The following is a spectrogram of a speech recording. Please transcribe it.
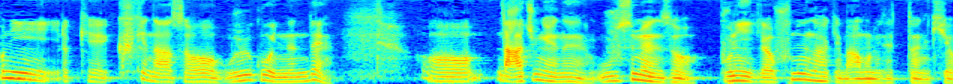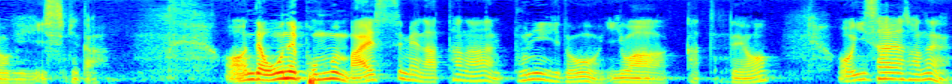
혼이 이렇게 크게 나서 울고 있는데 어, 나중에는 웃으면서 분위기가 훈훈하게 마무리됐던 기억이 있습니다. 어, 근데 오늘 본문 말씀에 나타난 분위기도 이와 같은데요. 어, 이사야서는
